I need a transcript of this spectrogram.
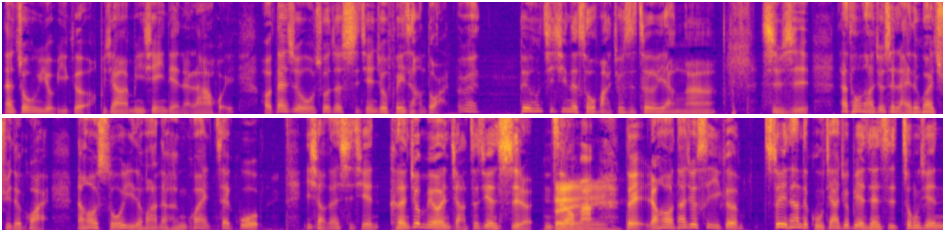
那终于有一个比较明显一点的拉回。好，但是我说这时间就非常短，因为对冲基金的手法就是这样啊，是不是？那通常就是来得快去得快，然后所以的话呢，很快再过一小段时间，可能就没有人讲这件事了，你知道吗？对，对，然后它就是一个，所以它的股价就变成是中间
